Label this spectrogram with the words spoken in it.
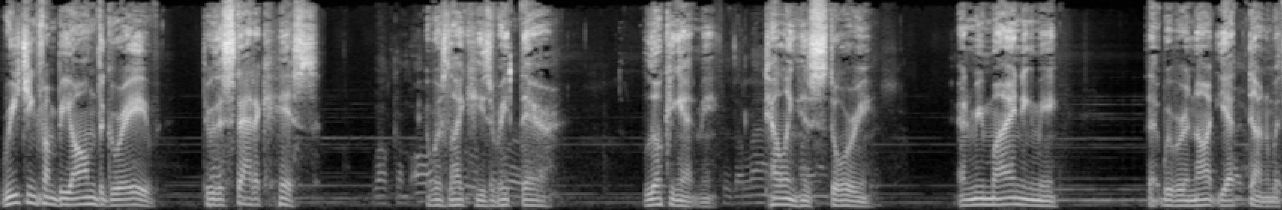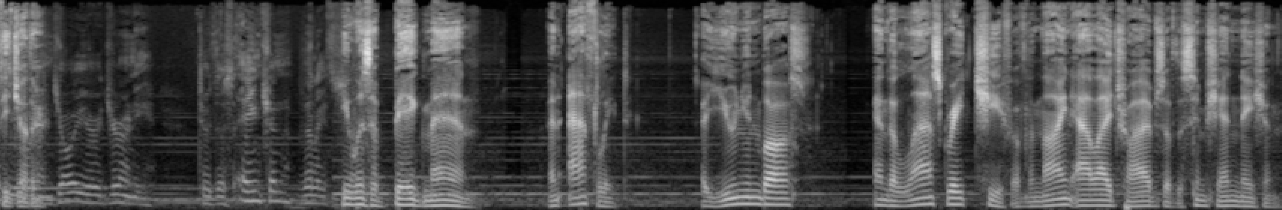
reaching from beyond the grave through the static hiss. It was like he's right there, looking at me, telling his story, and reminding me that we were not yet done with each other. To this ancient village. He was a big man, an athlete, a union boss, and the last great chief of the nine allied tribes of the Tsimshian nation.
